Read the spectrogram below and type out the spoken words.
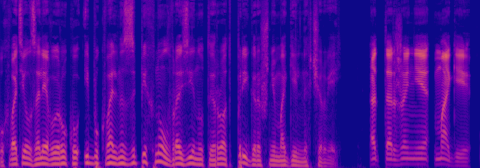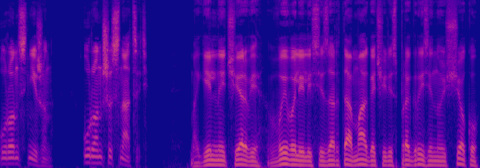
ухватил за левую руку и буквально запихнул в разинутый рот пригоршню могильных червей. Отторжение магии. Урон снижен. Урон 16. Могильные черви вывалились изо рта мага через прогрызенную щеку,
